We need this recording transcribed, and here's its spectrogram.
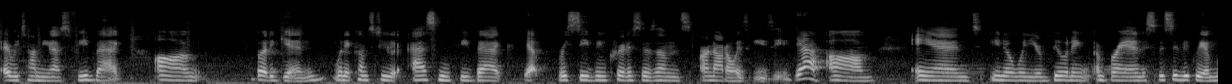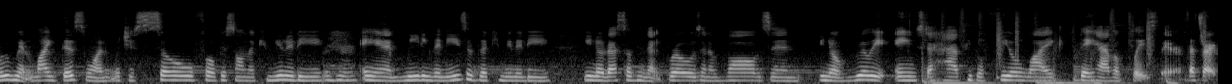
every time you ask feedback. Um, but again, when it comes to asking feedback, yep. receiving criticisms are not always easy. Yeah. Um, and you know, when you're building a brand, specifically a movement like this one, which is so focused on the community mm-hmm. and meeting the needs of the community, you know, that's something that grows and evolves and, you know, really aims to have people feel like they have a place there. That's right.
